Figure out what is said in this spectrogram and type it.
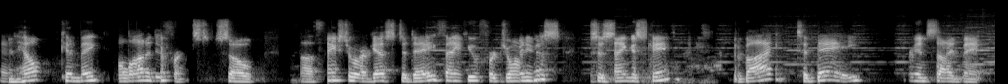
and help can make a lot of difference. So, uh, thanks to our guests today. Thank you for joining us. This is Angus King. Goodbye today Inside Maine.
